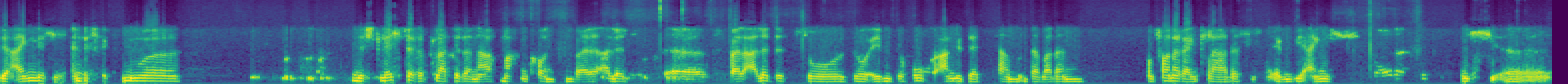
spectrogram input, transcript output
wir eigentlich im Endeffekt nur eine schlechtere Platte danach machen konnten, weil alle, äh, weil alle das so, so eben so hoch angesetzt haben und da war dann von vornherein klar, dass es irgendwie eigentlich nicht, äh,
